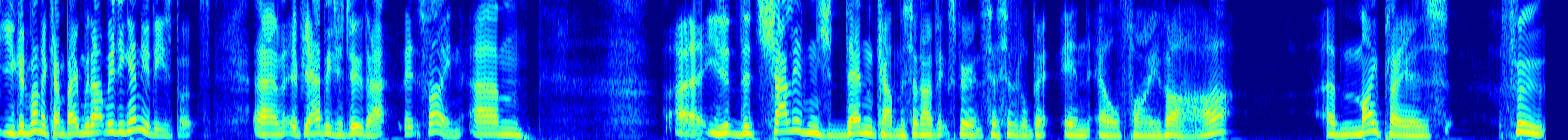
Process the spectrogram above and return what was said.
you can run a campaign without reading any of these books. Um, if you're happy to do that, it's fine. Um, Uh, you, the challenge then comes, and I've experienced this a little bit in L5R. Uh, my players, through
